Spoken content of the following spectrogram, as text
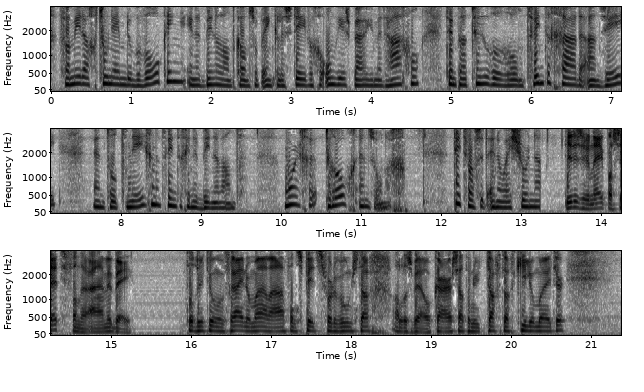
Vanmiddag toenemende bewolking. In het binnenland kans op enkele stevige onweersbuien met hagel. Temperaturen rond 20 graden aan zee en tot 29 in het binnenland. Morgen droog en zonnig. Dit was het NOS Journaal. Dit is René Passet van de ANWB. Tot nu toe een vrij normale avondspits voor de woensdag. Alles bij elkaar staat er nu 80 kilometer.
